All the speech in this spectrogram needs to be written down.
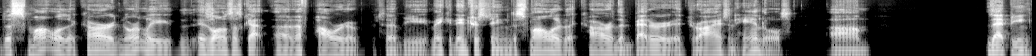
the smaller the car, normally, as long as it's got enough power to, to be make it interesting, the smaller the car, the better it drives and handles. Um, that being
